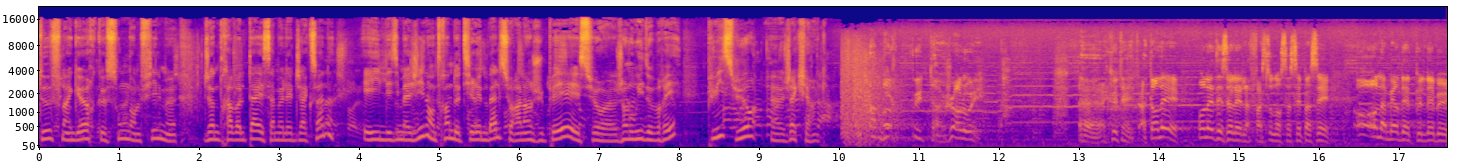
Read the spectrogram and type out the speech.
deux flingueurs que sont dans le film John Travolta et Samuel L. Jackson, et il les imagine en train de tirer une balle sur Alain Juppé et sur euh, Jean-Louis Debré, puis sur euh, Jacques Chirac. Ah merde, putain, Jean-Louis euh, écoutez, attendez, on est désolé de la façon dont ça s'est passé. On a merdé depuis le début.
